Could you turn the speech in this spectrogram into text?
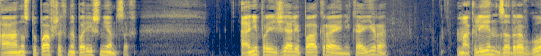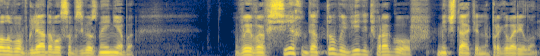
а о наступавших на Париж немцах. Они проезжали по окраине Каира. Маклин, задрав голову, вглядывался в звездное небо. «Вы во всех готовы видеть врагов», — мечтательно проговорил он.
